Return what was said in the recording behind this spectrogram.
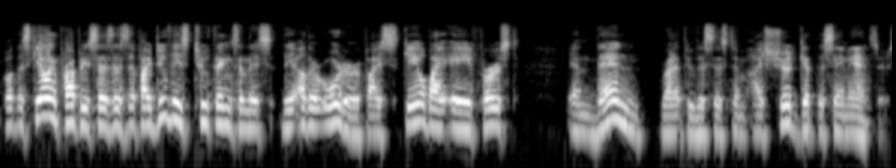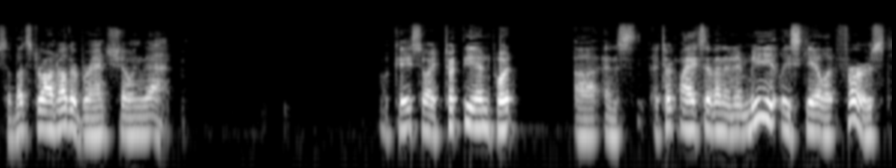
what the scaling property says is if I do these two things in this the other order, if I scale by A first and then run it through the system, I should get the same answer. So let's draw another branch showing that. Okay, so I took the input uh, and I took my x of n and immediately scale it first.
